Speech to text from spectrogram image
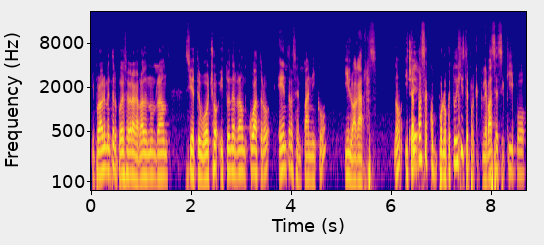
y probablemente lo puedes haber agarrado en un round 7 u 8 y tú en el round 4 entras en pánico y lo agarras. ¿no? Y te pasa por lo que tú dijiste, porque le vas a ese equipo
